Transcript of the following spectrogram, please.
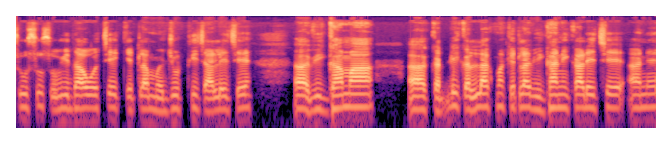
શું સુવિધાઓ છે કેટલા મજૂરથી ચાલે છે વીઘામાં કેટલી કલાકમાં કેટલા વીઘા નીકાળે છે અને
